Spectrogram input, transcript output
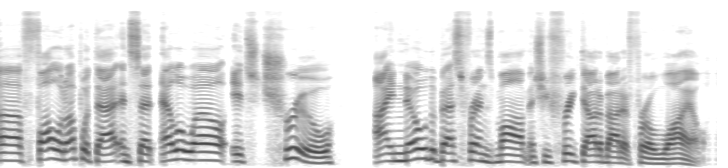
uh, followed up with that and said, LOL, it's true. I know the best friend's mom, and she freaked out about it for a while.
